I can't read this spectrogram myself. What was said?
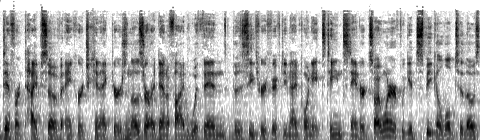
different types of anchorage connectors, and those are identified within the Z359.18 standard. So I wonder if we could speak a little to those,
